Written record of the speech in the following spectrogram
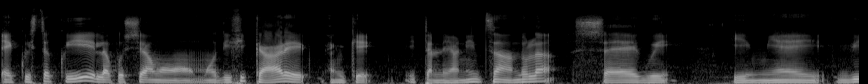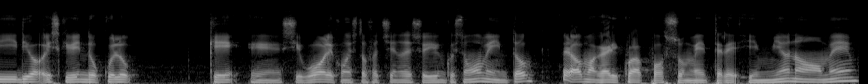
è questa qui la possiamo modificare anche italianizzandola. Segui i miei video e scrivendo quello che eh, si vuole come sto facendo adesso io in questo momento. Però magari qua posso mettere il mio nome.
